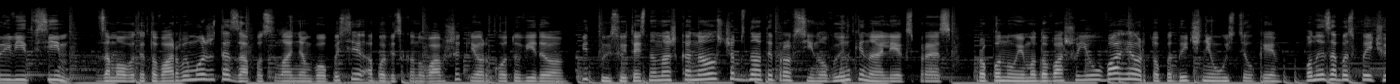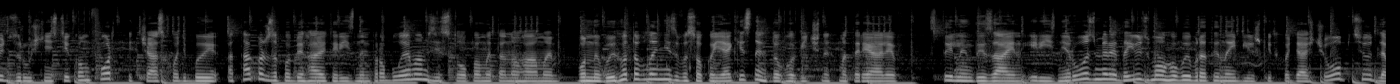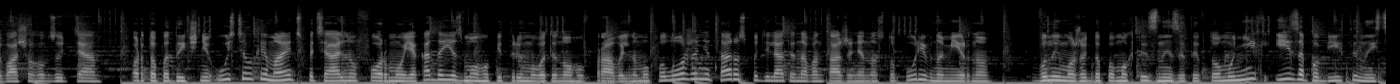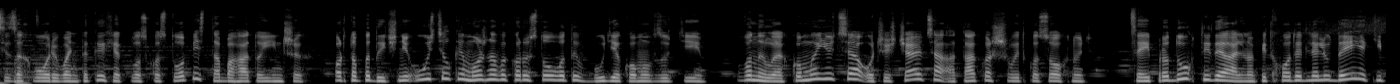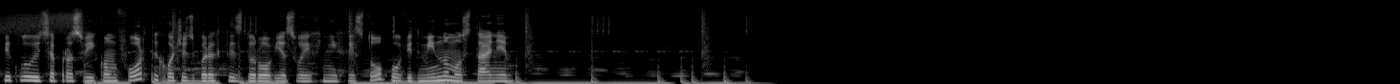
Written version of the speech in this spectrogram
Привіт всім! Замовити товар ви можете за посиланням в описі або відсканувавши QR-код у відео. Підписуйтесь на наш канал, щоб знати про всі новинки на AliExpress. Пропонуємо до вашої уваги ортопедичні устілки. Вони забезпечують зручність і комфорт під час ходьби, а також запобігають різним проблемам зі стопами та ногами. Вони виготовлені з високоякісних довговічних матеріалів. Стильний дизайн і різні розміри дають змогу вибрати найбільш підходящу опцію для вашого взуття. Ортопедичні устілки мають спеціальну форму, яка дає змогу підтримувати ногу в правильному положенні та розподіляти навантаження на стопу рівномірно. Вони можуть допомогти знизити втому ніг і запобігти низці захворювань, таких як плоскостопість та багато інших. Ортопедичні устілки можна використовувати в будь-якому взутті. Вони легко миються, очищаються, а також швидко сохнуть. Цей продукт ідеально підходить для людей, які піклуються про свій комфорт і хочуть зберегти здоров'я своїх ніг і стоп у відмінному стані.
